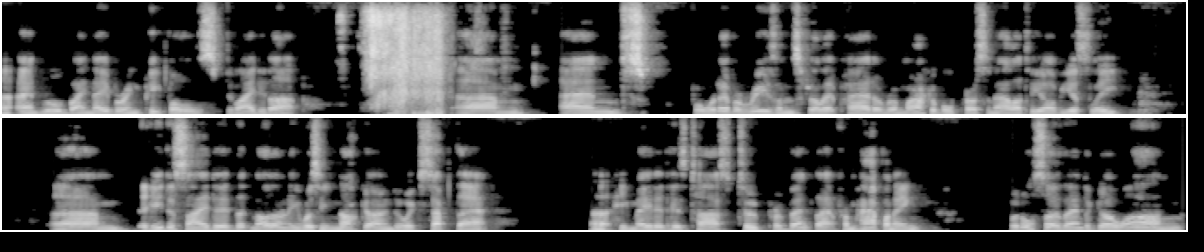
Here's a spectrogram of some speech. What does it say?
uh, and ruled by neighboring peoples, divided up. Um, and for whatever reasons, Philip had a remarkable personality, obviously. Um, he decided that not only was he not going to accept that, uh, he made it his task to prevent that from happening, but also then to go on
